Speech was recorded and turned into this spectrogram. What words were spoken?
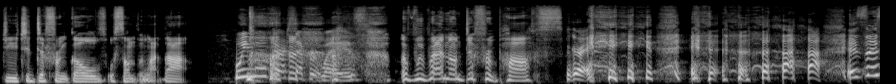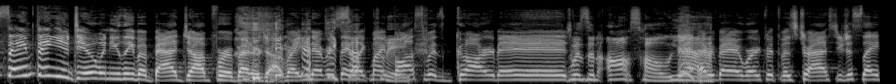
due to different goals or something like that. We moved our separate ways. we went on different paths. Right. it's the same thing you do when you leave a bad job for a better job, right? You never exactly. say like my boss was garbage. Was an asshole, yeah. Everybody I worked with was trash. You just say,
